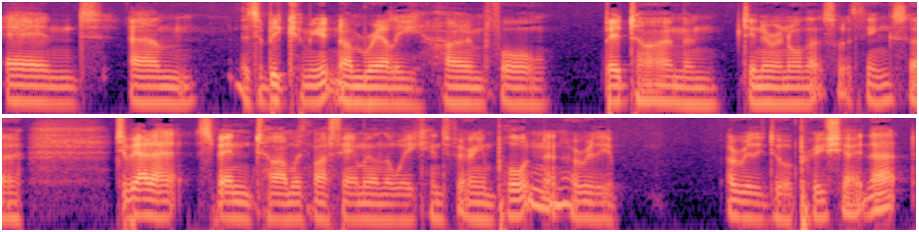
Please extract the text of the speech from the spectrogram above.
and um, it's a big commute, and I'm rarely home for bedtime and dinner and all that sort of thing. So to be able to spend time with my family on the weekends very important, and I really, I really do appreciate that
